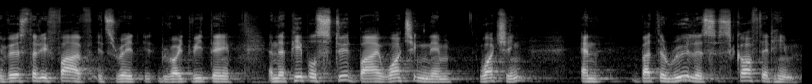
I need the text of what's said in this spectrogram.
In verse 35, it's read, read there, and the people stood by watching them, watching, and but the rulers scoffed at him,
